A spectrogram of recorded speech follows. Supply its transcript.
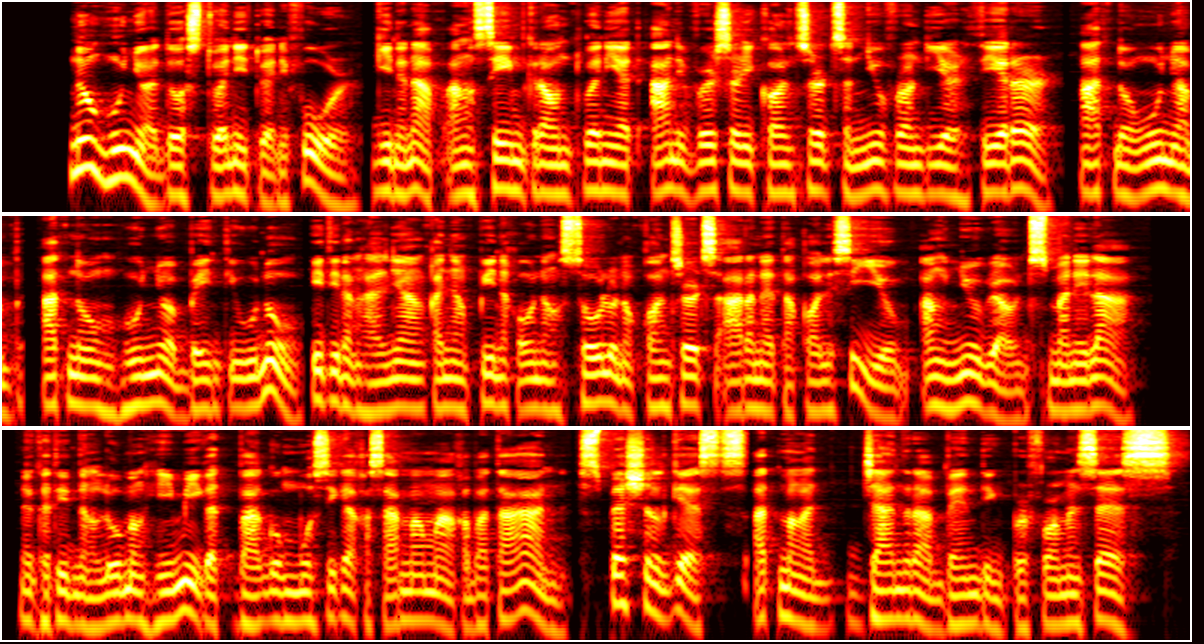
Noong Hunyo 2, 2024, ginanap ang Same Ground 20th Anniversary Concert sa New Frontier Theater at noong Hunyo, at noong Hunyo 21, itinanghal niya ang kanyang pinakaunang solo na concert sa Araneta Coliseum, ang Newgrounds, Manila. Naghatid ng lumang himig at bagong musika kasama ang mga kabataan, special guests at mga genre-bending performances.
